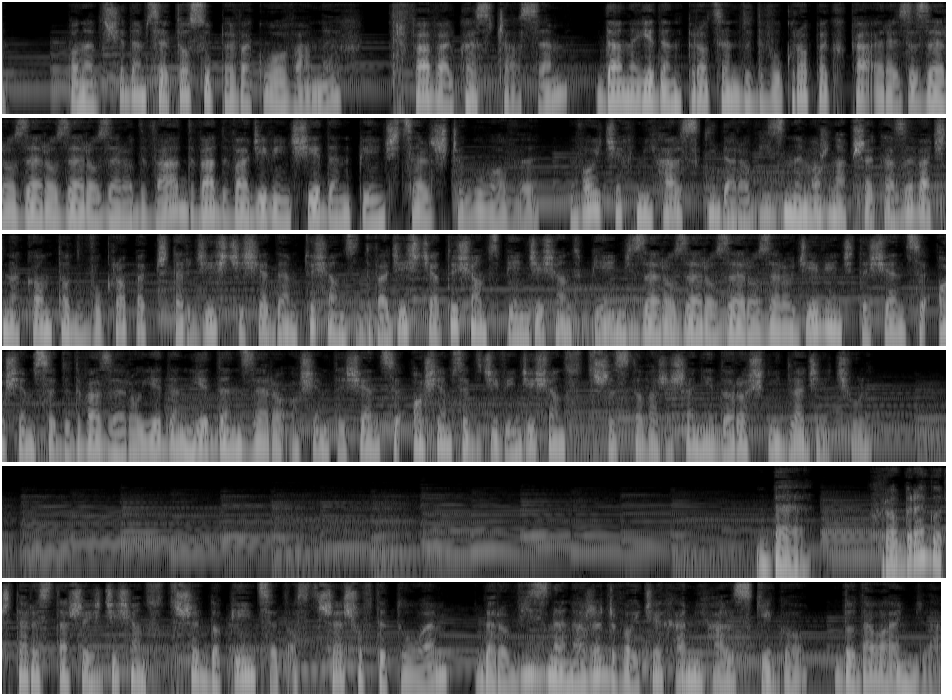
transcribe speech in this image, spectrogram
Ponad 700 osób ewakuowanych, trwa walka z czasem, dane 1% dwukropek KRS 0000222915 cel szczegółowy, Wojciech Michalski darowizny można przekazywać na konto dwukropek 47 020 1055 00009 8893 Stowarzyszenie Dorośli dla Dzieciul. B. Chrobrego 463 do 500 Ostrzeszów tytułem Darowizna na rzecz Wojciecha Michalskiego, dodała Emila.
